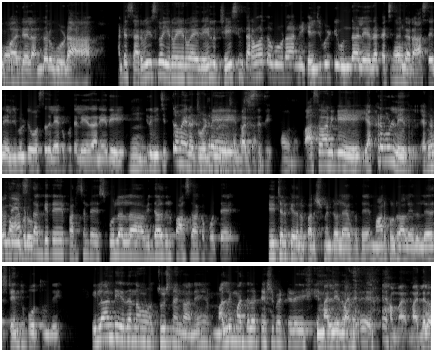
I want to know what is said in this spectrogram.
ఉపాధ్యాయులందరూ కూడా అంటే సర్వీస్లో ఇరవై ఇరవై ఐదు ఏళ్ళు చేసిన తర్వాత కూడా నీకు ఎలిజిబిలిటీ ఉందా లేదా ఖచ్చితంగా. రాస్తేనే ఎలిజిబిలిటీ వస్తుంది లేకపోతే లేదా అనేది ఇది విచిత్రమైనటువంటి. పరిస్థితి వాస్తవానికి ఎక్కడ కూడా లేదు ఎక్కడ ఉంది ఇప్పుడు తగ్గితే పర్సంటేజ్ స్కూళ్ళల్లో విద్యార్థులు పాస్ కాకపోతే టీచర్కి ఏదైనా పనిష్మెంట్ లేకపోతే మార్కులు రాలేదు లేదా స్ట్రెంత్ పోతుంది ఇలాంటి ఏదైనా చూసినాం కానీ మళ్ళీ మధ్యలో టెస్ట్ పెట్టి మళ్ళీ మధ్యలో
